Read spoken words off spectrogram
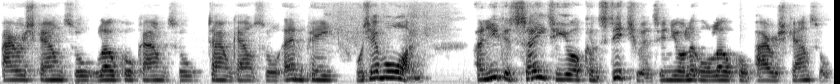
parish council, local council, town council, MP, whichever one, and you could say to your constituents in your little local parish council,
